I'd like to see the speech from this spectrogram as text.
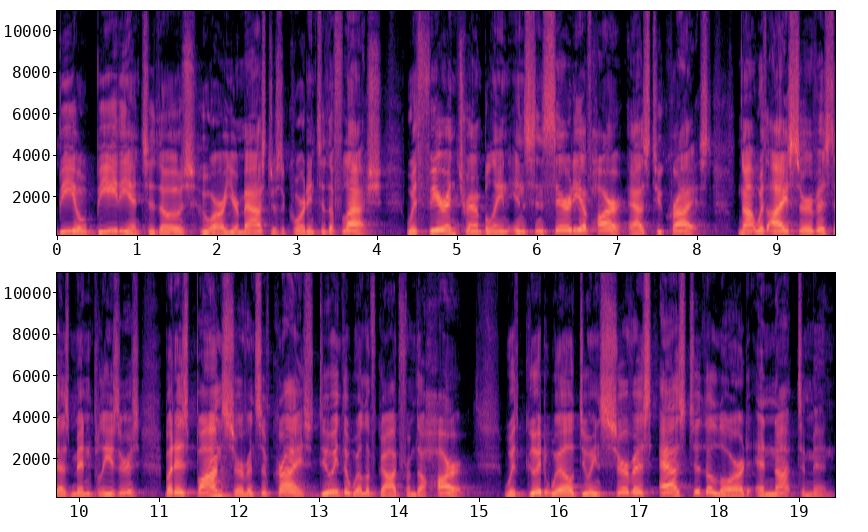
be obedient to those who are your masters according to the flesh, with fear and trembling, in sincerity of heart, as to Christ, not with eye service as men pleasers, but as bondservants of Christ, doing the will of God from the heart, with good will, doing service as to the Lord and not to men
